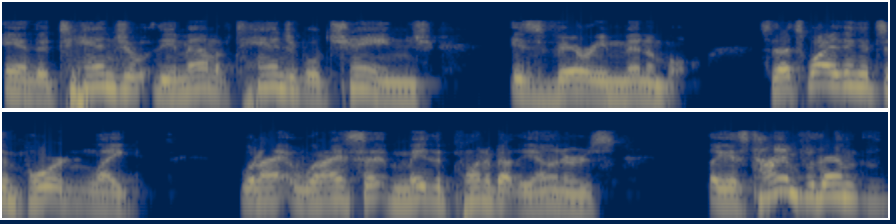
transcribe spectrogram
and the tangible the amount of tangible change is very minimal. So that's why I think it's important like when I when I said made the point about the owners, like it's time for them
